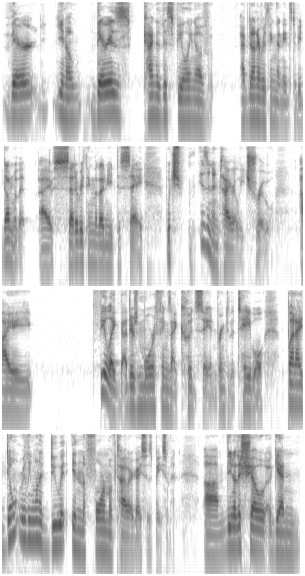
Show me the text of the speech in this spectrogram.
there you know there is kind of this feeling of I've done everything that needs to be done with it. I've said everything that I need to say, which isn't entirely true. I feel like that there's more things I could say and bring to the table, but I don't really want to do it in the form of Tyler Geis's basement. Um, you know, this show again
